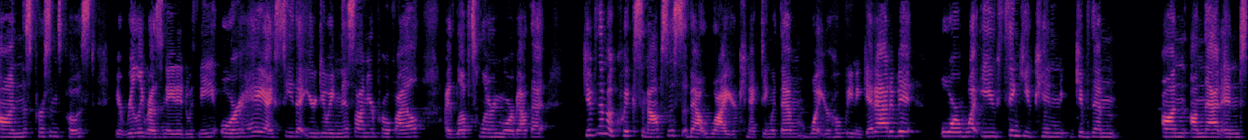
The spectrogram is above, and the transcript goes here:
on this person's post. It really resonated with me. Or, hey, I see that you're doing this on your profile. I'd love to learn more about that. Give them a quick synopsis about why you're connecting with them, what you're hoping to get out of it, or what you think you can give them on on that end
